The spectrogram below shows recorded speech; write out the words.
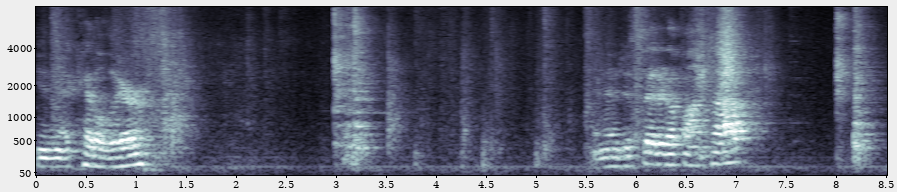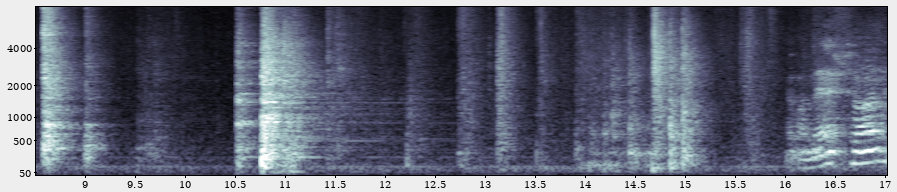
in that kettle there. And then just set it up on top. Got my mash tun,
